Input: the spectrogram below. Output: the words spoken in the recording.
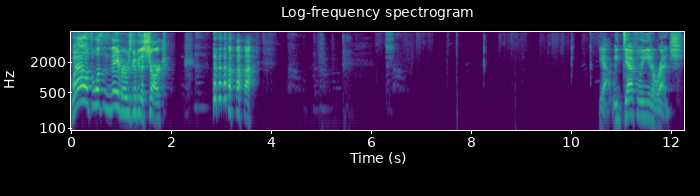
Well, if it wasn't the neighbor, it was gonna be the shark. yeah, we definitely need a wrench.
